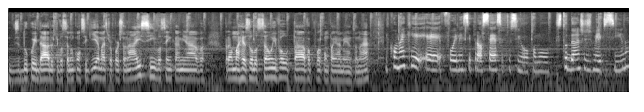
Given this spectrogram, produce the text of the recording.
do cuidado que você não conseguia mais proporcionar, aí sim você encaminhava para uma resolução e voltava para o acompanhamento, né? E como é que é, foi nesse processo para o senhor, como estudante de medicina,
